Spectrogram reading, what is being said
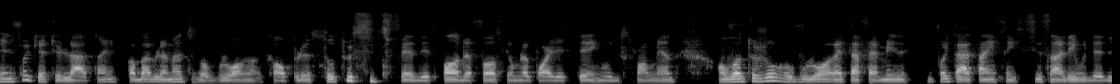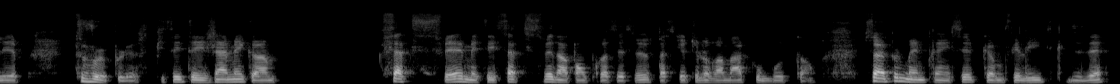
Une fois que tu l'as atteint, probablement tu vas vouloir encore plus, surtout si tu fais des sports de force comme le powerlifting ou du strongman. On va toujours vouloir être affamé. Une fois que tu as atteint 600 livres de deadlift, tu veux plus. Puis tu n'es jamais comme satisfait, mais tu es satisfait dans ton processus parce que tu le remarques au bout de compte. C'est un peu le même principe comme Philippe disait.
